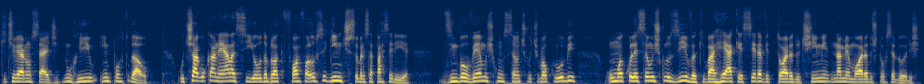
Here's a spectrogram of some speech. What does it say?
que tiveram sede no Rio e em Portugal. O Thiago Canella, CEO da Block4, falou o seguinte sobre essa parceria: Desenvolvemos com o Santos Futebol Clube uma coleção exclusiva que vai reaquecer a vitória do time na memória dos torcedores.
